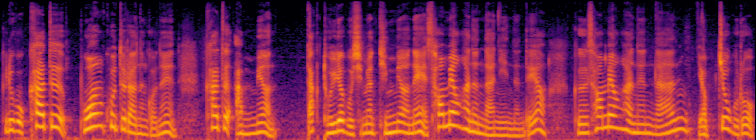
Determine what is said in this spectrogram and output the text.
그리고 카드 보안 코드라는 거는 카드 앞면 딱 돌려보시면 뒷면에 서명하는 난이 있는데요. 그 서명하는 난 옆쪽으로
